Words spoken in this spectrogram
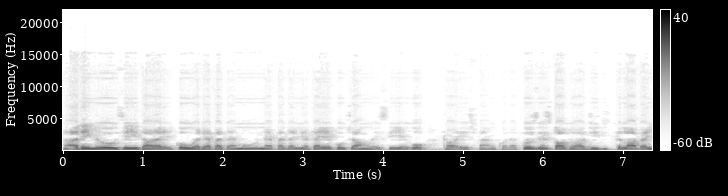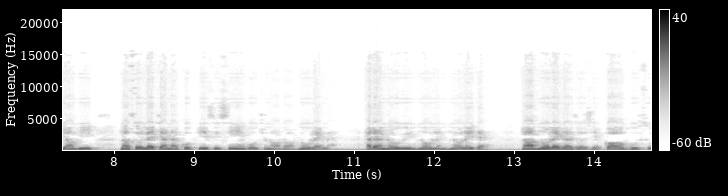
နော်အဲ့ဒီမျိုး ZA ဒါရိုက်ကိုဝယ်တဲ့ပတ်သက်မှုနဲ့ပတ်သက်ပြီးတော့တိုက်ရိုက်ကိုချောင်းဝယ် ZA ကို direct expand ခေါ်တာ closing stock ဆိုတာဒီတလားပဲရောင်းပြီးနောက်ဆိုလက်ကျန်တဲ့ကိုပစ္စည်းစင်းရင်ကိုကျွန်တော်တော့နှိုးလိုက်မယ်အဲ့ဒါနှိုးပြီးနှိုးလိုက်နှိုးလိုက်တယ်နောက်နှိုးလိုက်တယ်ဆိုရင်ကောအကူဆူ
